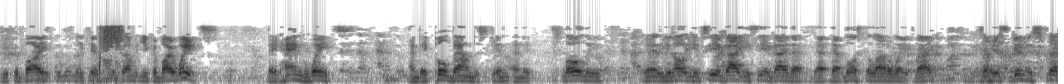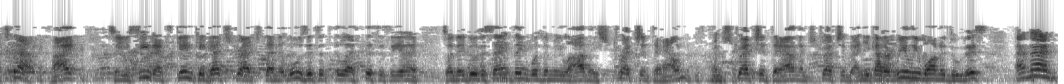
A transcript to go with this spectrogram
you could buy, you can, some, you could buy weights. They hang weights and they pull down the skin and it slowly, you know, you see a guy, you see a guy that, that, that lost a lot of weight, right? So his skin is stretched out, right? So you see that skin can get stretched and it loses its elasticity. in it. So they do the same thing with the milah. They stretch it down and stretch it down and stretch it down. You got to really want to do this, and then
